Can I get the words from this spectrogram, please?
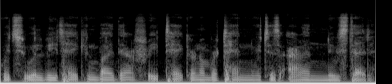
which will be taken by their free taker number 10, which is Aaron Newstead.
